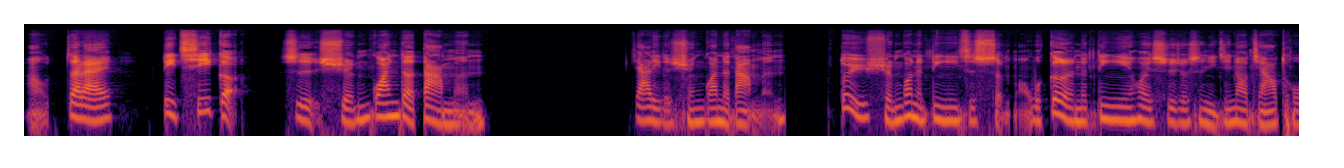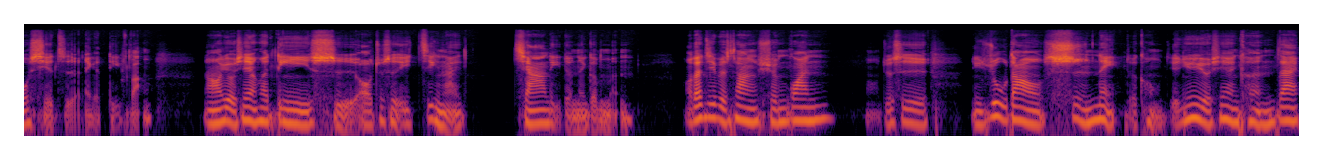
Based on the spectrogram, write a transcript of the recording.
好，再来第七个是玄关的大门，家里的玄关的大门。对于玄关的定义是什么？我个人的定义会是，就是你进到家要脱鞋子的那个地方。然后有些人会定义是哦，就是一进来家里的那个门哦。但基本上玄关哦，就是你入到室内的空间，因为有些人可能在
